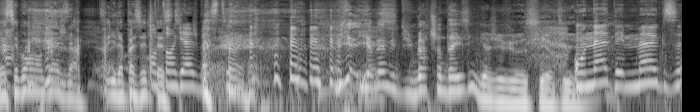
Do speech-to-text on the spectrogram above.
Mais c'est bon, on engage là. Il a passé le on test. t'engage, Bastoun. Il y a, il y a même du merchandising, hein, j'ai vu aussi. On a des mugs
